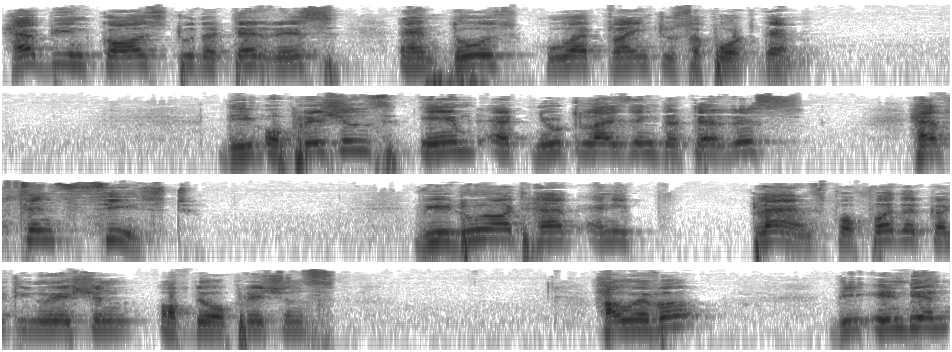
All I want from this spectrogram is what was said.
have been caused to the terrorists and those who are trying to support them. The operations aimed at neutralizing the terrorists have since ceased. We do not have any plans for further continuation of the operations. However, the Indian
